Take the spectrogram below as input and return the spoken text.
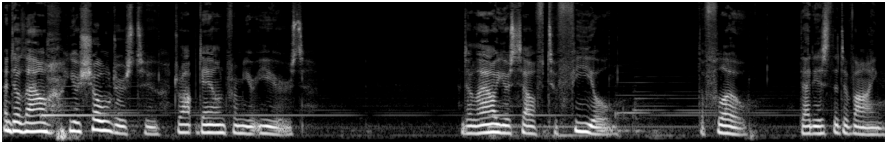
and allow your shoulders to drop down from your ears and allow yourself to feel the flow that is the divine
